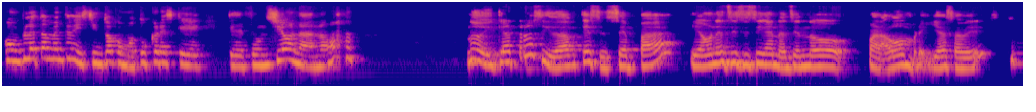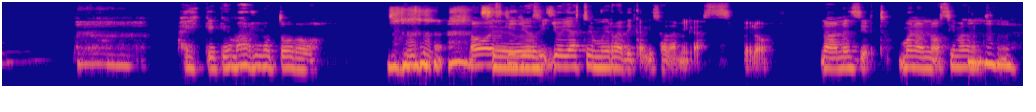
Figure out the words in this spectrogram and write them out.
completamente distinto a como tú crees que, que funciona, ¿no? No, y qué atrocidad que se sepa y aún así se sigan haciendo para hombre, ya sabes. Hay que quemarlo todo. No, es que yo, yo ya estoy muy radicalizada, amigas, pero no, no es cierto. Bueno, no, sí más o menos.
